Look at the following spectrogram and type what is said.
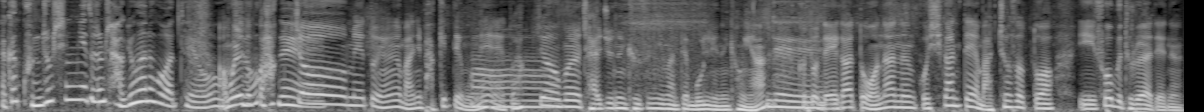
약간 군중 심리도 좀 작용하는 것 같아요. 아무래도 그렇죠? 그 학점에 또 영향을 많이 받기 때문에 아. 또 학점을 잘 주는 교수님한테 몰리는 경향. 네. 그것도 내가 또 원하는 그 시간대에 맞춰서 또 이 수업을 들어야 되는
